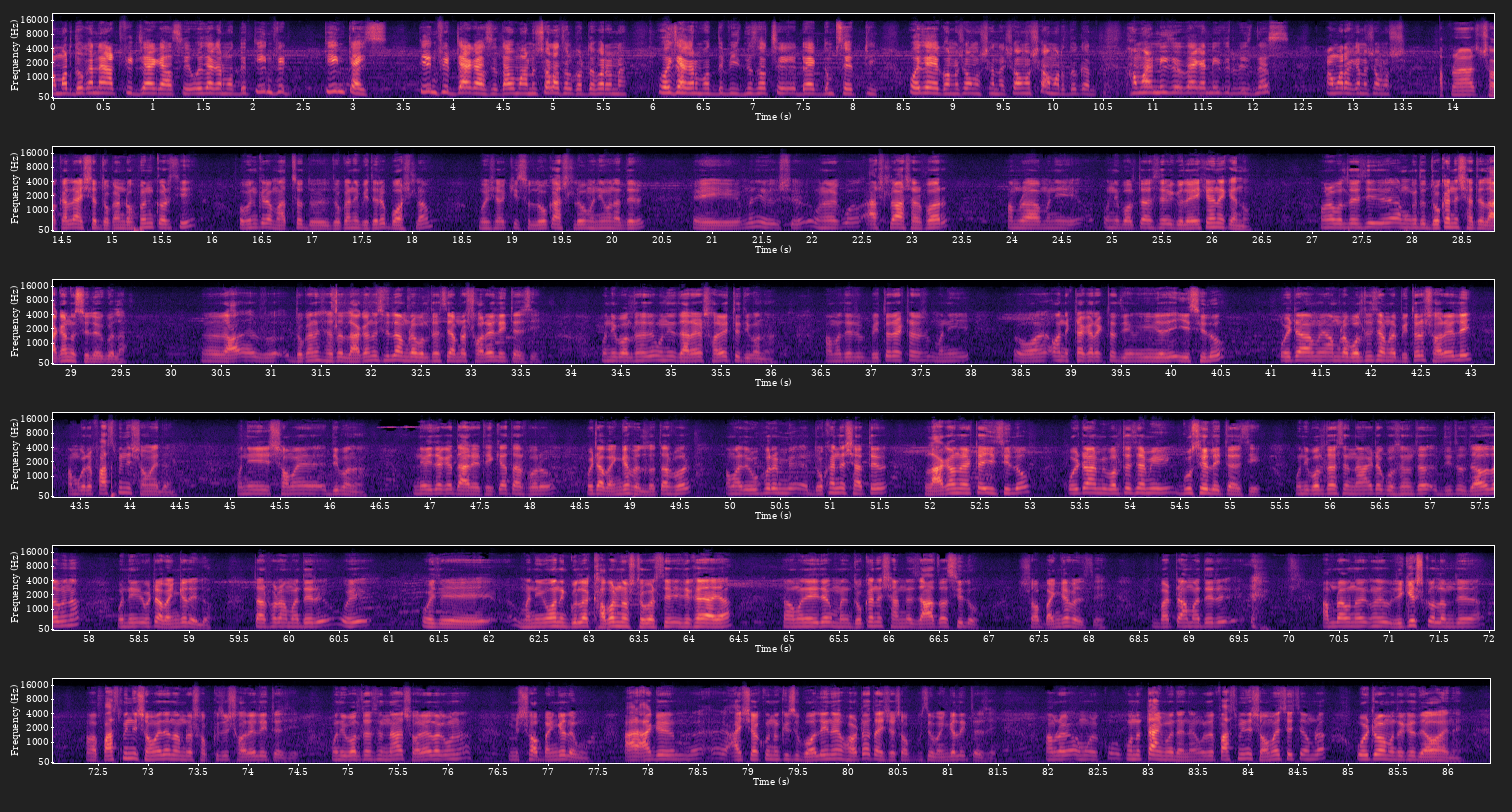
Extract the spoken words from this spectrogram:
আমার দোকানে আট ফিট জায়গা আছে, ওই জায়গার মধ্যে তিন ফিট তিন টাইস তিন ফিট জায়গা আছে, তাও মানুষ চলাচল করতে পারে না। ওই জায়গার মধ্যে বিজনেস হচ্ছে, এটা একদম সেফটি ওই জায়গায় কোনো সমস্যা নাই, সমস্যা আমার দোকান। আমার নিজের জায়গা নিজের বিজনেস আমার এখানে সমস্যা। আপনার সকালে এসে দোকানটা ওপেন করছি। ওপেন করে মাত্র দোকানের ভিতরে বসলাম। বসে কিছু লোক আসলো মানে ওনাদের এই মানে ওনারা আসলো, আসার পর আমরা মানে উনি বলতে আছে, এগুলো এখানে কেন? আমরা বলতে চাইছি যে, আমাকে তো দোকানের সাথে লাগানো ছিল এগুলা। দোকানের সাথে লাগানো ছিল, আমরা বলতে চাইছি আমরা সরাই লইতেছি উনি বলতে চাইছে উনি দ্বারা সরাইতে দিব না। আমাদের ভিতরে একটা মানে অনেক টাকার একটা ইয়ে- ইয়ে ছিল, ওইটা আমি- আমরা বলতেছি আমরা ভিতরে সরাইলেই আমাকে পাঁচ মিনিট সময় দেন। উনি সময় দিব না। উনি ওই জায়গায় দাঁড়িয়ে থেকে তারপর ওইটা ভেঙে ফেলল। তারপর আমাদের উপরে দোকানের সাথে লাগানো একটা ই ছিল, ওইটা আমি বলতেছি আমি গুছিয়ে লইতে আছি উনি বলতে আছে না, এটা গুছিয়ে নিতে- দিতে দেওয়া যাবে না। উনি ওইটা ভেঙে লইলো। তারপর আমাদের ওই ওই যে মানে অনেকগুলো খাবার নষ্ট করছে, এই জায়গায় আয়া আমাদের এই মানে দোকানের সামনে যা যা ছিল সব ভেঙে ফেলছে। বাট আমাদের, আমরা ওনার রিকোয়েস্ট করলাম যে পাঁচ মিনিট সময় দেন, আমরা সব কিছু সরাই লইতেছি উনি বলতেছে না, সরাই লাগবো না, আমি সব ভেঙে দেবো। আর আগে আইসা কোনো কিছু বলে না হঠাৎ আইসা সব কিছু ভেঙে আছে আমরা কোনো টাইমও দেয় না আমাদের পাঁচ মিনিট সময় চাইছি আমরা, ওইটাও আমাদেরকে দেওয়া হয় না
